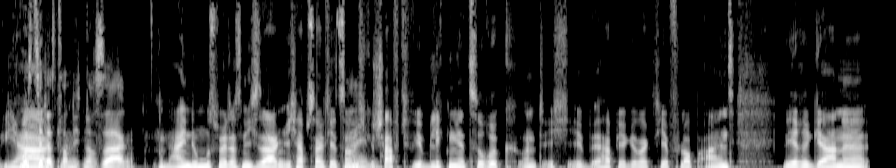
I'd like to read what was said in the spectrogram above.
Ja, muss dir das doch nicht noch sagen. Nein, du musst mir das nicht sagen. Ich habe es halt jetzt noch nicht Nein. geschafft. Wir blicken jetzt zurück und ich habe ja gesagt, hier Flop 1 wäre gerne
